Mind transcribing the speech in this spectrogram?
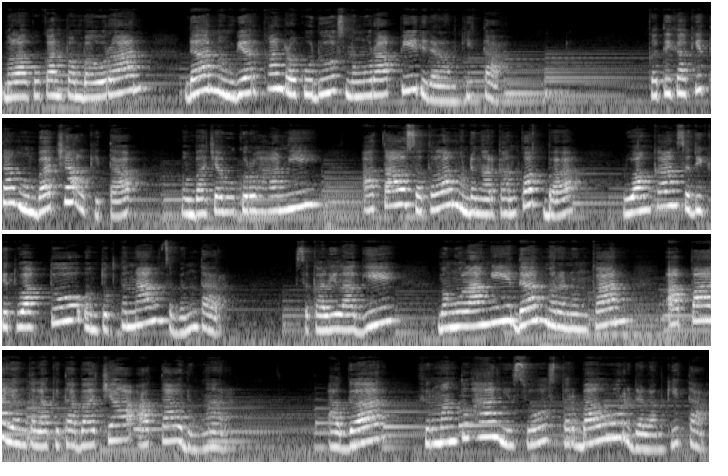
melakukan pembauran, dan membiarkan roh kudus mengurapi di dalam kita. Ketika kita membaca Alkitab, membaca buku rohani, atau setelah mendengarkan khotbah, luangkan sedikit waktu untuk tenang sebentar Sekali lagi, mengulangi dan merenungkan apa yang telah kita baca atau dengar, agar firman Tuhan Yesus terbaur dalam kita.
